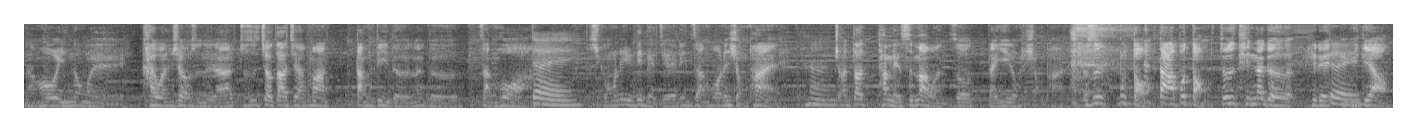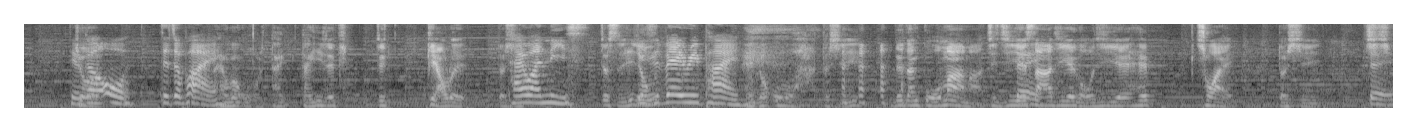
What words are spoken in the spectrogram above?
然后一弄诶开玩笑甚至啊，就是叫大家骂当地的那个脏话、啊，，对，就是讲你你每节恁脏话，你熊派。嗯，就他他每次骂完之后，台语都是熊派，就是不懂，大家不懂，就是听那个那个语调，就哦，这就派还有讲我台台语这这教了，就是台湾 is 就是一种 is，very 派，迄种哇，就是你咱国骂嘛，一支的、对三支的、五支的，迄出来就是。对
